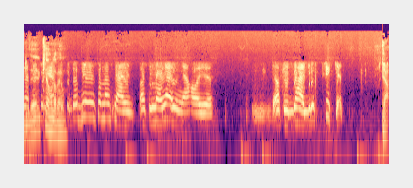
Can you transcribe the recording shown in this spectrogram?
Jag det kan jag hålla med om. Då blir det som en sån här, alltså många unga har ju, alltså det här grupptrycket. Ja.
